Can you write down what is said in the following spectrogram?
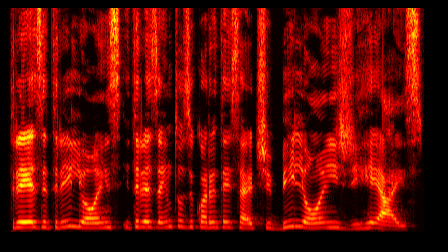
13 trilhões e 347 bilhões de reais.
